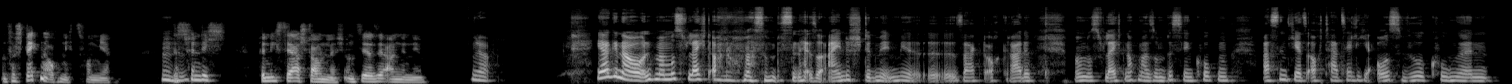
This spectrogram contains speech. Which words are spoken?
und verstecken auch nichts von mir. Mhm. Das finde ich, finde ich sehr erstaunlich und sehr, sehr angenehm. Ja. Ja, genau. Und man muss vielleicht auch noch mal so ein bisschen, also eine Stimme in mir äh, sagt auch gerade, man muss vielleicht noch mal so ein bisschen gucken, was sind jetzt auch tatsächlich Auswirkungen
